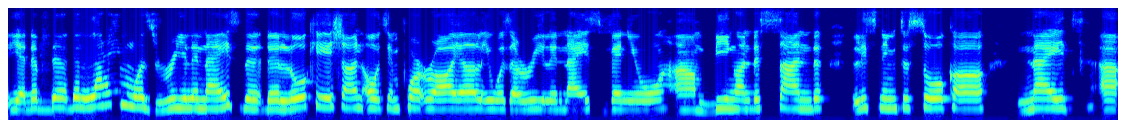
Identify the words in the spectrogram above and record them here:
yeah, the, the, the lime was really nice. The the location out in Port Royal, it was a really nice venue. Um, being on the sand, listening to soca, night, uh,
